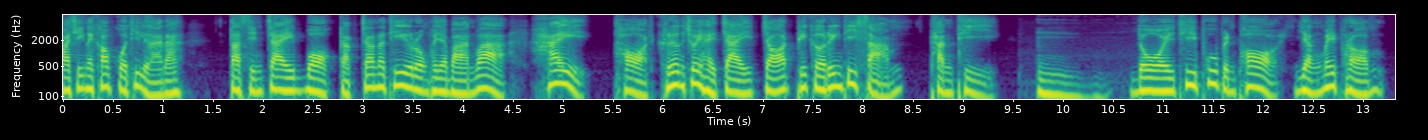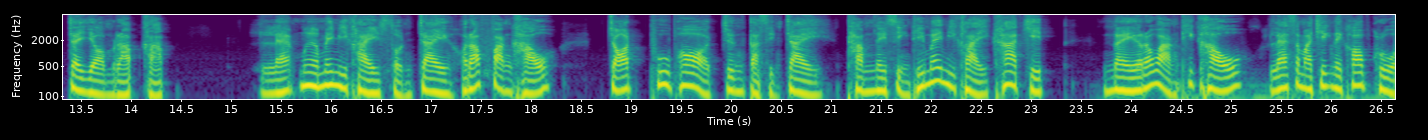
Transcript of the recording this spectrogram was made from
มาชิกในครอบครัวที่เหลือนะ ตัดสินใจบอกกับเจ้าหน้าที่โรงพยาบาลว่า ให้ถอดเครื่องช่วยหายใจจอร์ดพิคเคอริงที่ 3 ทันทีอืมโดยที่ผู้เป็นพ่อยังไม่พร้อม จะยอมรับครับ และเมื่อไม่มีใครสนใจรับฟังเขาจอร์ดผู้พ่อจึงตัดสินใจทำในสิ่งที่ไม่มีใครคาดคิด ในระหว่างที่เขาและสมาชิกในครอบครัว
